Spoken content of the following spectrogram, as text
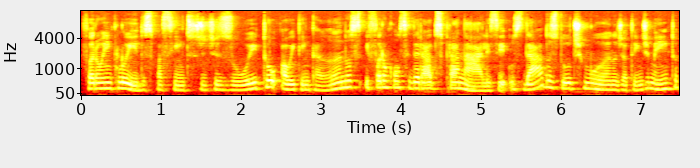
Foram incluídos pacientes de 18 a 80 anos e foram considerados para análise os dados do último ano de atendimento,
